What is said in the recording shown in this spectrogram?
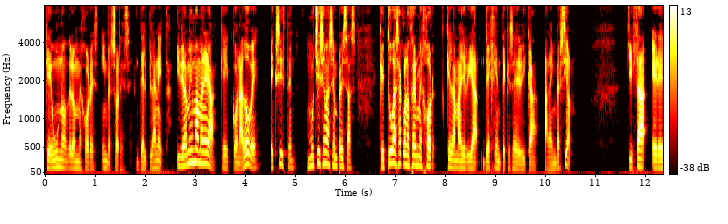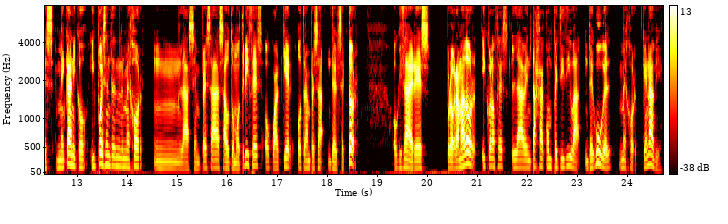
que uno de los mejores inversores del planeta. Y de la misma manera que con Adobe existen muchísimas empresas que tú vas a conocer mejor que la mayoría de gente que se dedica a la inversión. Quizá eres mecánico y puedes entender mejor mm, las empresas automotrices o cualquier otra empresa del sector. O quizá eres programador y conoces la ventaja competitiva de Google mejor que nadie.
